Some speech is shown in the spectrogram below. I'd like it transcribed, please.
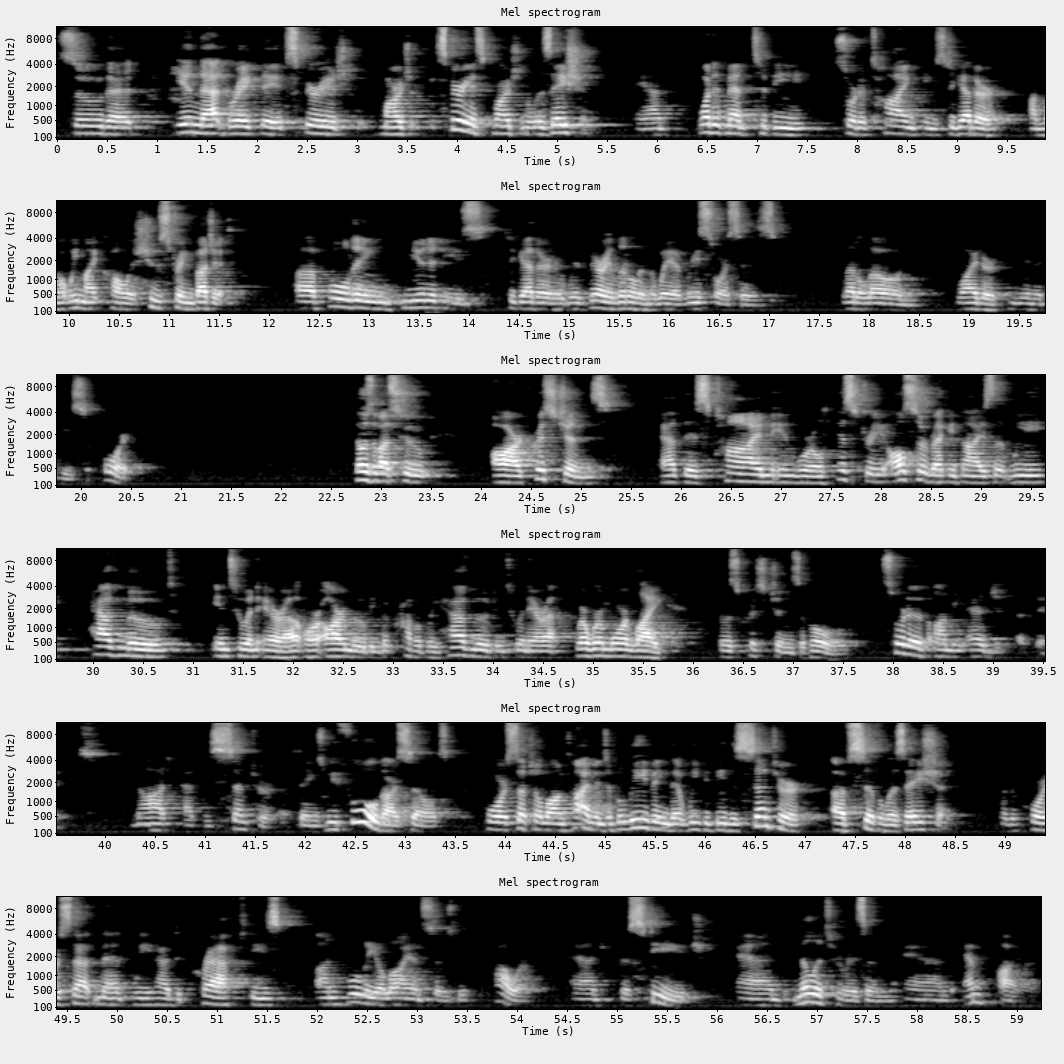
so that in that break, they experienced, margin, experienced marginalization and what it meant to be sort of tying things together on what we might call a shoestring budget of holding communities together with very little in the way of resources, let alone wider community support. Those of us who are Christians at this time in world history also recognize that we have moved into an era, or are moving, but probably have moved into an era where we're more like those Christians of old, sort of on the edge of things, not at the center of things. We fooled ourselves for such a long time into believing that we could be the center of civilization. But of course, that meant we had to craft these unholy alliances with power and prestige and militarism and empire.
